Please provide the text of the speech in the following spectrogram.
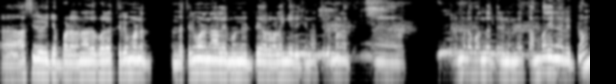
அஹ், ஆசீர்வதிக்கப்படணும். அதுபோல திருமண அந்த திருமண நாளை முன்னிட்டு அவர் வழங்கியிருக்கின்ற திருமண திருமண பந்தத்தில் இருந்த தம்பதியினருக்கும்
